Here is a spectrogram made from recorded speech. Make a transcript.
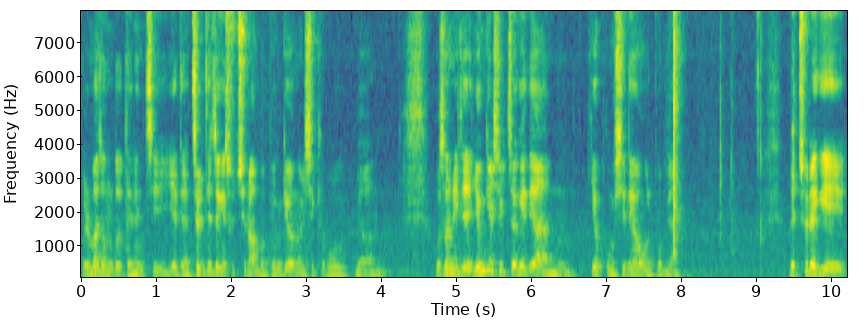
얼마 정도 되는지에 대한 절대적인 수치로 한번 변경을 시켜보면 우선 이제 연결 실적에 대한 기업 공시 내용을 보면 매출액이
